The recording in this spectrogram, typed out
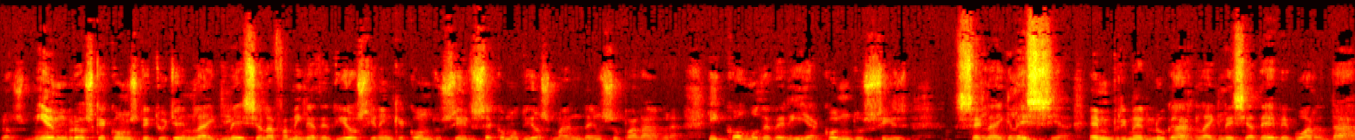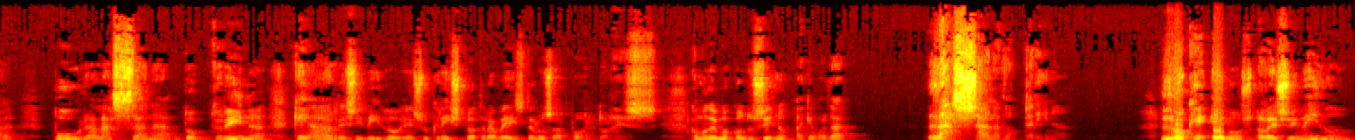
Los miembros que constituyen la iglesia, la familia de Dios, tienen que conducirse como Dios manda en su palabra. ¿Y cómo debería conducirse la iglesia? En primer lugar, la iglesia debe guardar pura la sana doctrina que ha recibido Jesucristo a través de los apóstoles. ¿Cómo debemos conducirnos? Hay que guardar la sana doctrina. Lo que hemos recibido.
